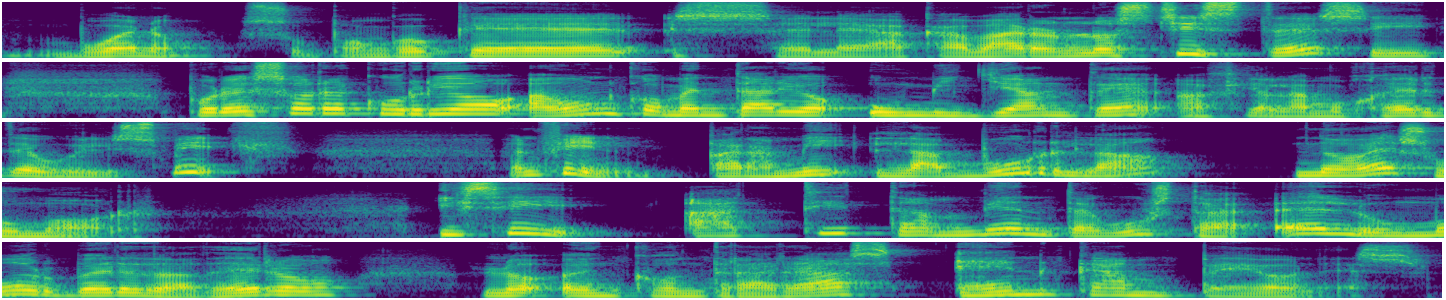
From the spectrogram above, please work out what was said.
bueno, supongo que se le acabaron los chistes y por eso recurrió a un comentario humillante hacia la mujer de Will Smith. En fin, para mí la burla no es humor. Y sí, a ti también te gusta el humor verdadero, lo encontrarás en Campeones.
